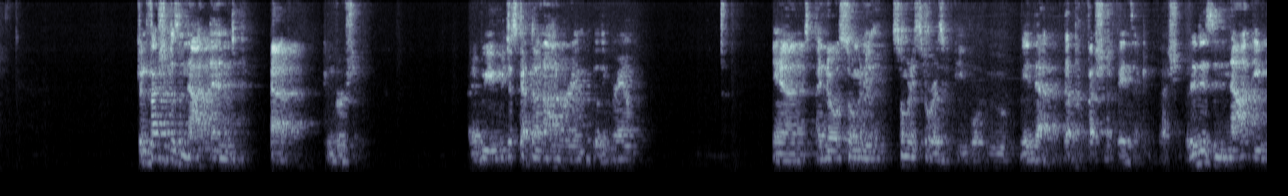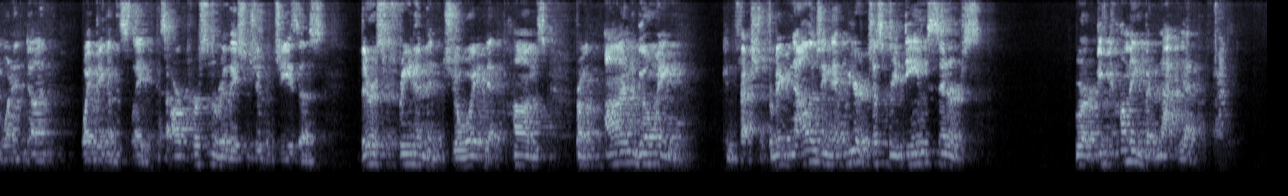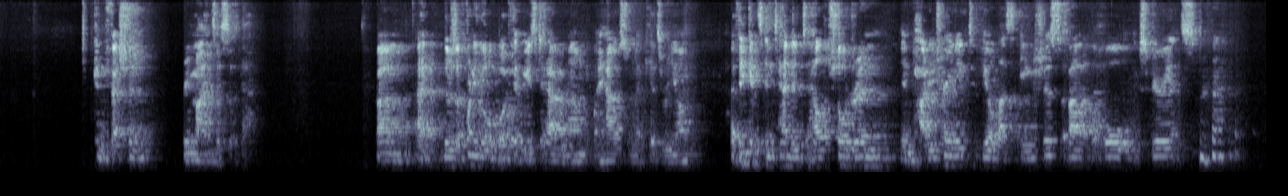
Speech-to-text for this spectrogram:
Confession does not end at conversion. We, we just got done honoring Billy Graham. And I know so many, so many stories of people who made that, that profession of faith, that confession. But it is not a one and done wiping of the slate because our personal relationship with Jesus, there is freedom and joy that comes from ongoing confession, from acknowledging that we are just redeemed sinners who are becoming but not yet perfected. Confession reminds us of that. Um, I, there's a funny little book that we used to have around my house when my kids were young. I think it's intended to help children in potty training to feel less anxious about the whole experience.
